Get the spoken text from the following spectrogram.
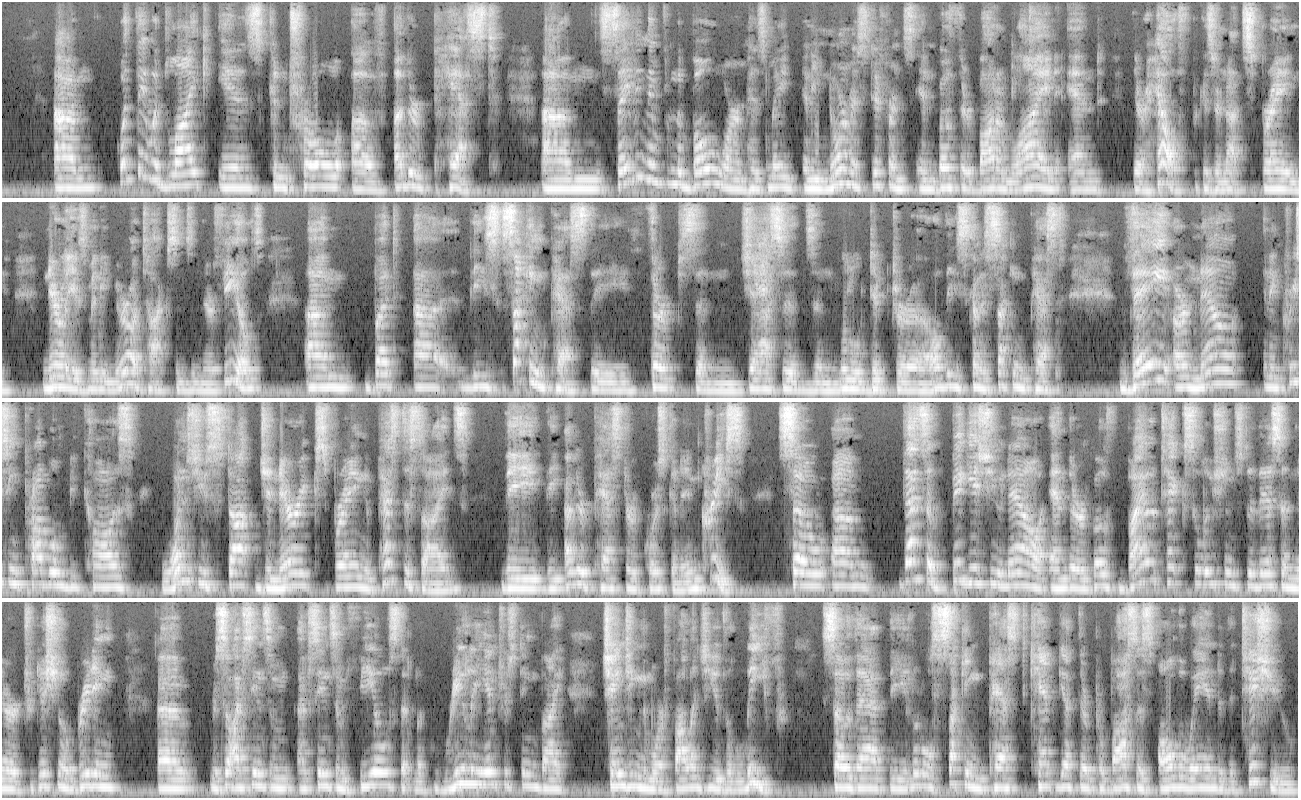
um, what they would like is control of other pests um, saving them from the bollworm has made an enormous difference in both their bottom line and their health because they're not spraying nearly as many neurotoxins in their fields. Um, but uh, these sucking pests, the thrips and jassids and little diptera, all these kind of sucking pests, they are now an increasing problem because once you stop generic spraying of pesticides, the, the other pests are, of course, going to increase. So um, that's a big issue now, and there are both biotech solutions to this, and there are traditional breeding. Uh, so I've seen some I've seen some fields that look really interesting by changing the morphology of the leaf so that the little sucking pest can't get their proboscis all the way into the tissue.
